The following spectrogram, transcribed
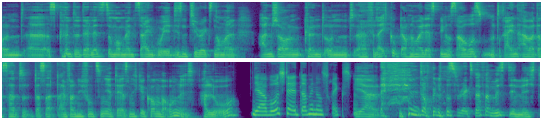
Und äh, es könnte der letzte Moment sein, wo ihr diesen T-Rex nochmal anschauen könnt. Und äh, vielleicht guckt auch nochmal der Spinosaurus mit rein, aber das hat, das hat einfach nicht funktioniert. Der ist nicht gekommen. Warum nicht? Hallo? Ja, wo ist der Dominus Rex? Ne? Ja, Dominus Rex, wer vermisst ihn nicht?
